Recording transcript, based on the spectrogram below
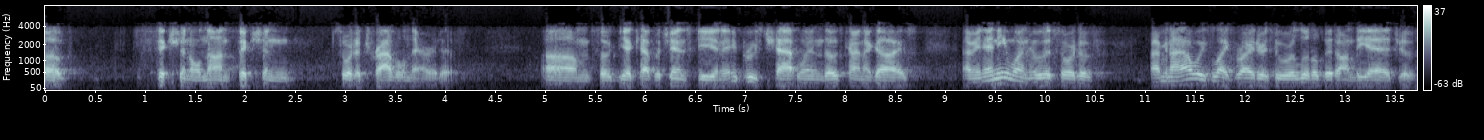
of fictional nonfiction sort of travel narrative. Um, so yeah, Kapuscinski and Bruce Chatwin, those kind of guys. I mean, anyone who is sort of, I mean, I always like writers who are a little bit on the edge of,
